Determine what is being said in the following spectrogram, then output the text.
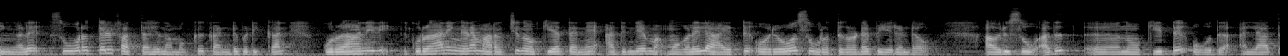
നിങ്ങൾ സൂറത്തുൽ ഫത്തഹ് നമുക്ക് കണ്ടുപിടിക്കാൻ ഖുർആനിൽ ഖുർആൻ ഇങ്ങനെ മറച്ചു നോക്കിയാൽ തന്നെ അതിന്റെ മുകളിലായിട്ട് ഓരോ സൂറത്തുകളുടെ പേരുണ്ടാവും. ആ ഒരു സൂ അത് നോക്കിയിട്ട് ഓതുക അല്ലാത്ത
